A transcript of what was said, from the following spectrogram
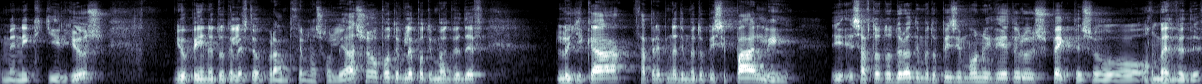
με Νίκ Κύριος, η οποία είναι το τελευταίο πράγμα που θέλω να σχολιάσω. Οπότε βλέπω ότι ο Medvedev λογικά θα πρέπει να αντιμετωπίσει πάλι. Σε αυτό τον τρόπο αντιμετωπίζει μόνο ιδιαίτερους παίκτες ο, ο Medvedev.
